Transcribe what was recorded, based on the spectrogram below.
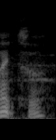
Thanks, sir.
